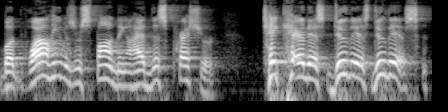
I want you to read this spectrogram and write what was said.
But while he was responding, I had this pressure take care of this, do this, do this.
